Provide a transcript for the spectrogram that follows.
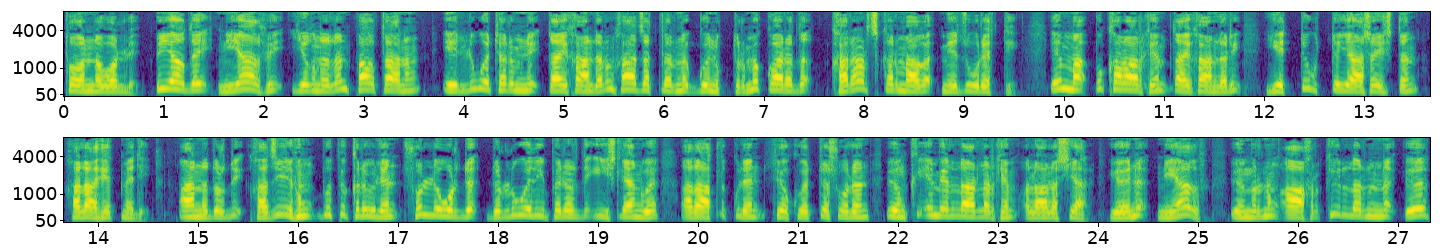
tonna boldy. Bu ýagdaý Nyýazowy ýygnalan pagtanyň elli göterimini daýhanlaryň hajatlaryna gönükdirmek barada karar çykarmaga mejbur etdi. Emma bu karar hem daýhanlary ýetde-gütde ýaşaýyşdan halas etmedi. Annadurdy Hajyýewiň bu pikiri bilen şol döwürde dürli wezipelerde işlän we Azatlyk bilen söhbetdeş bolan öňki emeldarlar hem ylalaşýar. Ýöne Nyýazow ömrüniň ahyrky ýyllarynda öz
